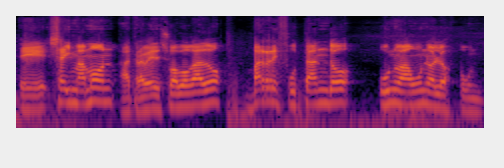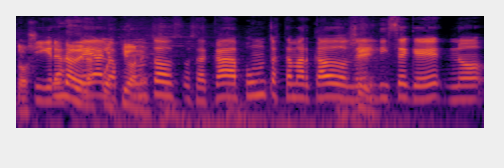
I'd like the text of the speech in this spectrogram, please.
eh, Jay Mamón, a través de su abogado, va refutando uno a uno los puntos. Y Una de las los cuestiones. puntos, o sea, cada punto está marcado donde Sí. él dice que no,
